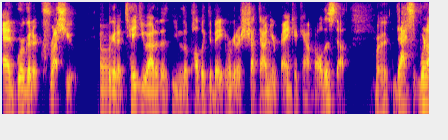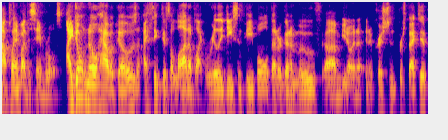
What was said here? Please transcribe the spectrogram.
And we're going to crush you. And we're going to take you out of the you know the public debate. And we're going to shut down your bank account and all this stuff. Right. That's we're not playing by the same rules. I don't know how it goes. I think there's a lot of like really decent people that are going to move um, you know in a, in a christian perspective.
